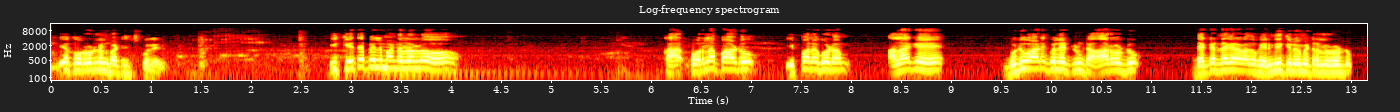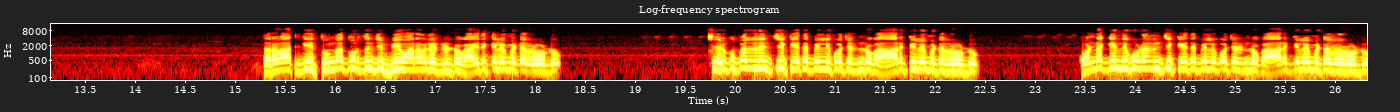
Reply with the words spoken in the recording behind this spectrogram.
ఈ యొక్క రోడ్లను పట్టించుకోలేదు. ఈ కేతపల్లి మండలంలో కా- కొర్లపాడు ఇప్పలగూడెం అలాగే గుడివాడకు వెళ్ళేటువంటి ఆ రోడ్డు దగ్గర దగ్గర ఒక ఎనిమిది కిలోమీటర్ల రోడ్డు. తర్వాతకి తుంగతూర్ నుంచి భీమవరం వెళ్ళేటువంటి ఒక ఐదు కిలోమీటర్ రోడ్డు. చెరుకుపల్లి నుంచి కేతపల్లికి వచ్చేటువంటి ఒక ఆరు కిలోమీటర్ రోడ్డు. కొండ కింది కూడా నుంచి కేతపల్లికి వచ్చేటువంటి ఒక ఆరు కిలోమీటర్ల రోడ్డు.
